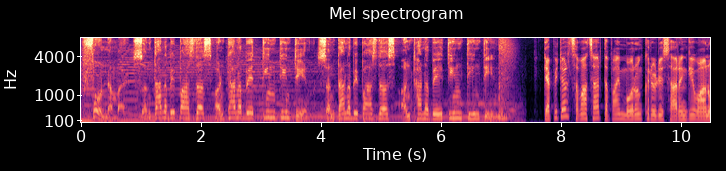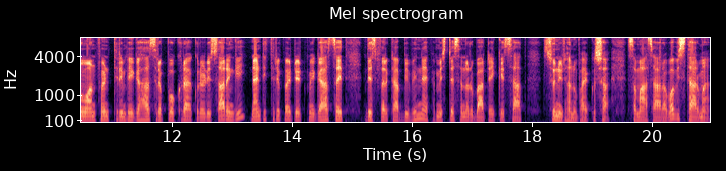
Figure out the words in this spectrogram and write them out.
फोन नम्बर सन्तानब्बे पाँच दस अन्ठानब्बे तिन तिन तिन। सन्तानब्बे पाँच दस अन्ठानब्बे तिन तिन तिन। क्यापिटल समाचार तपाईँ मोरङको radio Sarangi one one point three megahertz र पोखराको radio Sarangi ninety three point eight मेगाहससहित देशभरका विभिन्न एफएम स्टेसनहरूबाट एकैसाथ सुनिरहनु भएको छ। समाचार अब विस्तारमा।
